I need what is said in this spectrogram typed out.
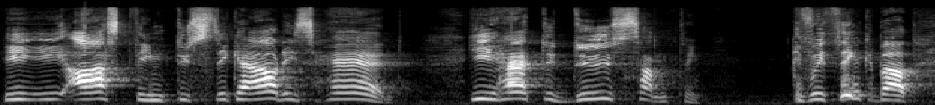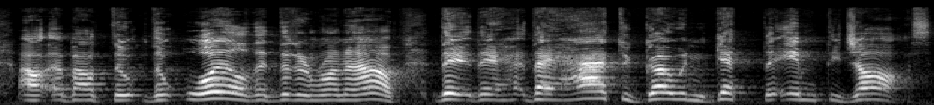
he, he asked him to stick out his hand. He had to do something. If we think about, uh, about the, the oil that didn't run out, they, they, they had to go and get the empty jars.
